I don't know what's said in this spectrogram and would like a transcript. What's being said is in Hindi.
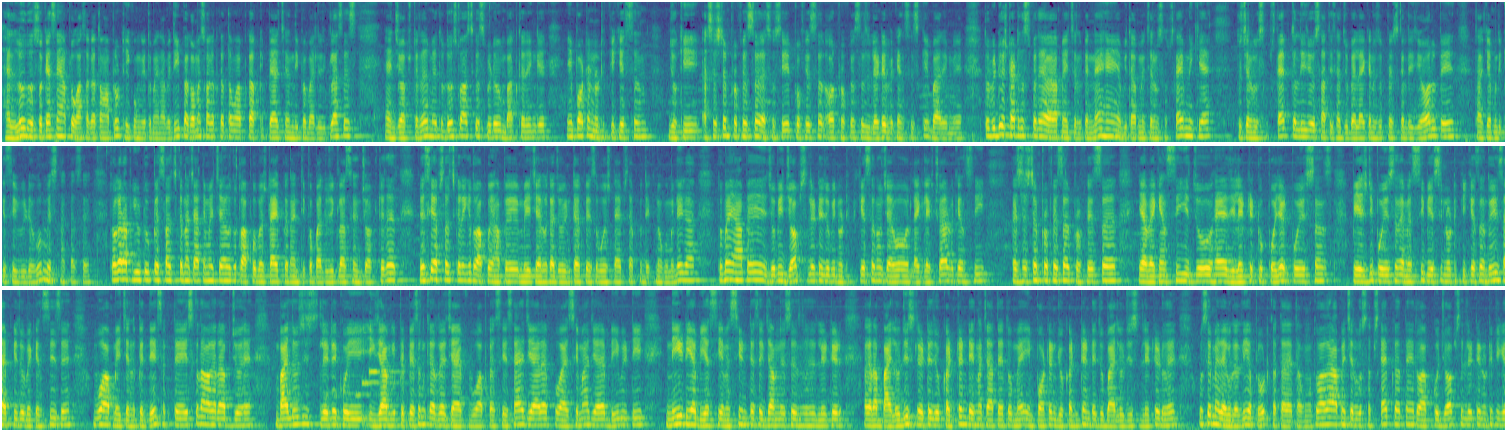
हेलो दोस्तों, कैसे हैं आप लोग? आशा करता हूँ आप लोग ठीक होंगे। तो मैं नाम दीपक और मैं स्वागत करता हूँ आपका, आपके प्यार channel Deepak Biology Classes and Job Stellar में। तो दोस्तों, आज के इस वीडियो में बात करेंगे इंपॉर्टेंट नोटिफिकेशन जो कि असिस्टेंट प्रोफेसर एसोसिएट प्रोफेसर और प्रोफेसर रिलेटेड वैकेंसीज के बारे में। तो वीडियो स्टार्ट करने से पहले, अगर आप मेरे चैनल पर नए हैं, अभी तो आपने चैनल सब्सक्राइब नहीं किया है तो चैनल को सब्सक्राइब कर लीजिए और साथ ही साथ जो बेलाइकन उसे प्रेस कर लीजिए ऑल पे, ताकि अपनी किसी वीडियो को मिस ना कर सके। तो अगर आप यूट्यूब पर सर्च करना चाहते हैं मेरे चैनल को तो आपको बस टाइप करना है Deepak Biology Class and Job Stellar जैसे आप सर्च करेंगे तो आपको यहाँ पे मेरे चैनल का जो इंटरफेस है वो इस टाइप से आपको देखने को मिलेगा। तो मैं यहाँ पे जो भी जॉब्स रिलेटेड जो भी नोटिफिकेशन हो, चाहे वो like lecture vacancy assistant professor professor या वैकेंसी जो है related to project positions PhD position MSc BSc notification तो इस टाइप की जो वैकेंसीज हैं, वो आप मेरे चैनल पे देख सकते हैं। इसके अलावा अगर आप जो है बायोलॉजी से रिलेटेड कोई एग्ज़ाम की प्रिपरेशन कर रहे हैं, चाहे वो आपका C S I G R F हो C D B T NEET या B S C M S C entrance examination से रिलेटेड अगर आप बायोलॉजी से रिलेटेड जो कंटेंट देखना चाहते हैं तो मैं इंपॉर्टेंट जो कंटेंट है, जो बायोलॉजी से रिलेटेड है, उसे मैं रेगुलरली अपलोड करता रहता हूँ। तो अगर आप मेरे चैनल को सब्सक्राइब करते हैं तो आपको जॉब से रिलेटेड नोटिफिकेशन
